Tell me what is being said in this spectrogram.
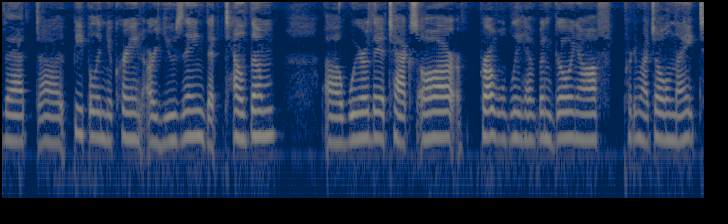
that uh, people in Ukraine are using that tell them uh, where the attacks are probably have been going off pretty much all night.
